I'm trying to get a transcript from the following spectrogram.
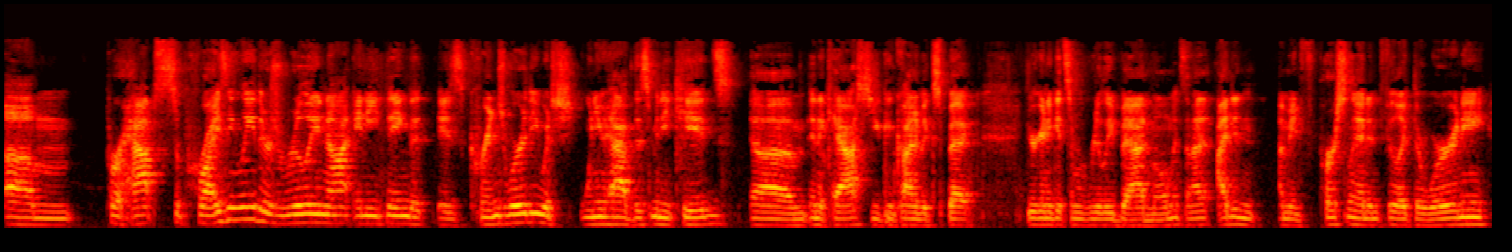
Um, perhaps surprisingly, there's really not anything that is cringeworthy. Which when you have this many kids um, in a cast, you can kind of expect you're going to get some really bad moments. And I I didn't. I mean, personally, I didn't feel like there were any.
